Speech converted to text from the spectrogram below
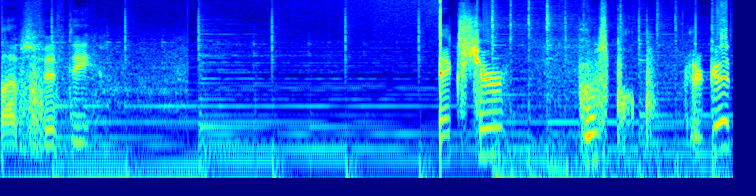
Laps 50. Mixture, boost pump. You're good.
